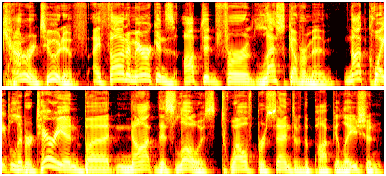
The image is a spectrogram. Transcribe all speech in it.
counterintuitive. I thought Americans opted for less government, not quite libertarian, but not this low as 12% of the population.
